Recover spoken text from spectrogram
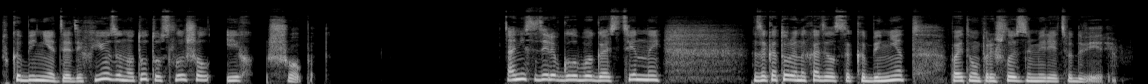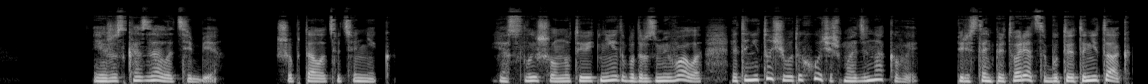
в кабинет дяди Хьюза, но тут услышал их шепот. Они сидели в голубой гостиной, за которой находился кабинет, поэтому пришлось замереть у двери. «Я же сказала тебе», — шептала тетя Ник. «Я слышал, но ты ведь не это подразумевала. Это не то, чего ты хочешь, мы одинаковые. Перестань притворяться, будто это не так».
